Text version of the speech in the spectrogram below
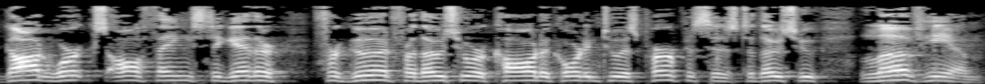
God works all things together for good for those who are called according to his purposes, to those who love him.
